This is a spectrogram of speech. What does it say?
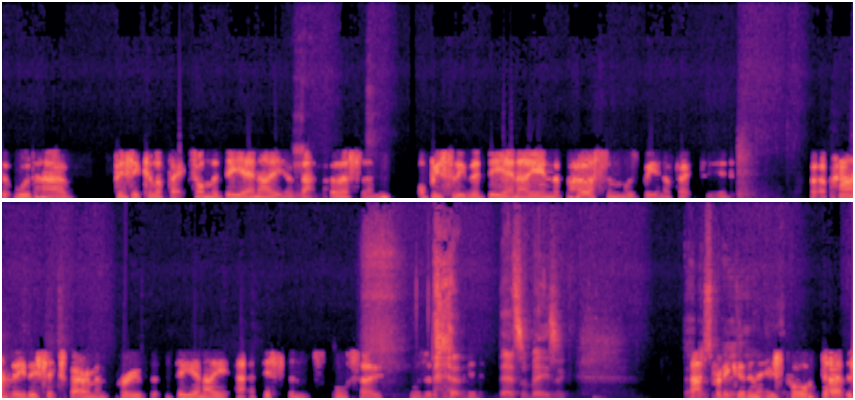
that would have physical effects on the DNA of that person. Obviously, the DNA in the person was being affected, but apparently, this experiment proved that the DNA at a distance also was affected. That's amazing. That That's pretty crazy. good, isn't it? It's called, uh, the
